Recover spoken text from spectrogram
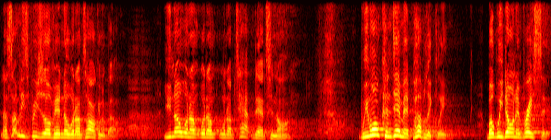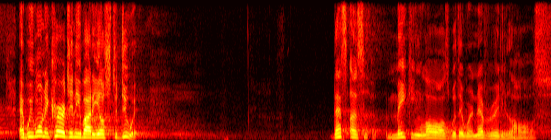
Now, some of these preachers over here know what I'm talking about. You know what I'm, what I'm, what I'm tap dancing on. We won't condemn it publicly, but we don't embrace it. And we won't encourage anybody else to do it. That's us making laws where there were never any laws.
